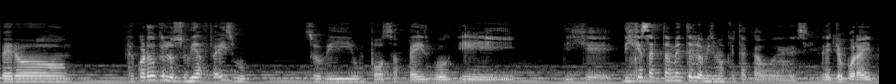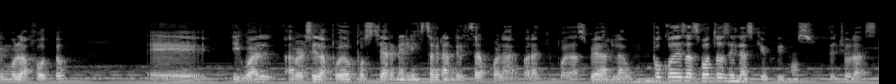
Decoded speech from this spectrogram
Pero recuerdo que lo subí a Facebook. Subí un post a Facebook y dije, dije exactamente lo mismo que te acabo de decir. De hecho, por ahí tengo la foto. Eh, igual, a ver si la puedo postear en el Instagram de Extrapolar para que puedas verla. Un poco de esas fotos de las que fuimos. De hecho, las,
